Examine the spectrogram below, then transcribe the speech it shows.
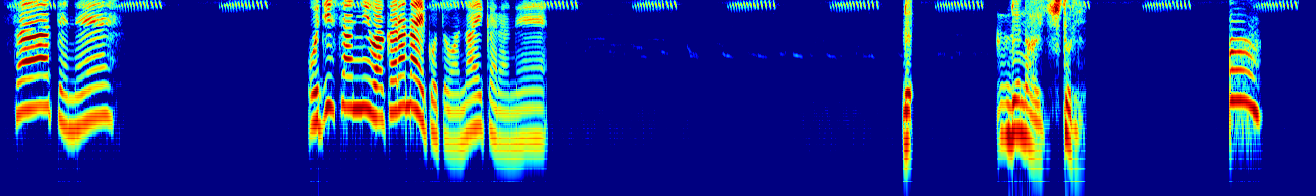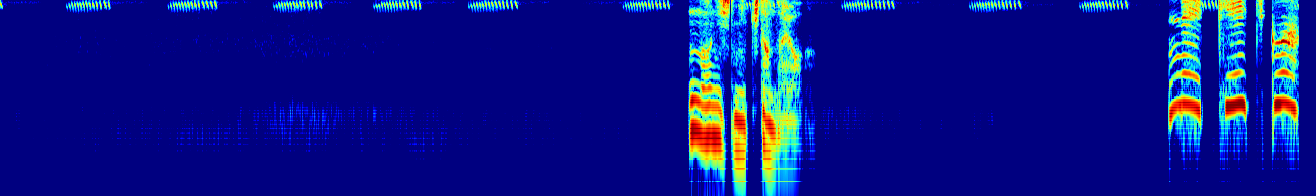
さーてね。おじさんにわからないことはないからね。レナ一人。うん。何しに来たんだよ。ねえ、ケイチくん。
